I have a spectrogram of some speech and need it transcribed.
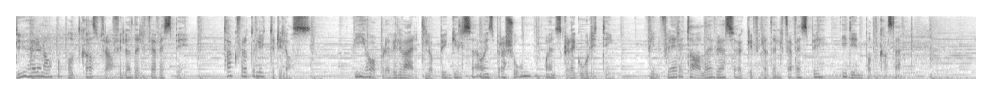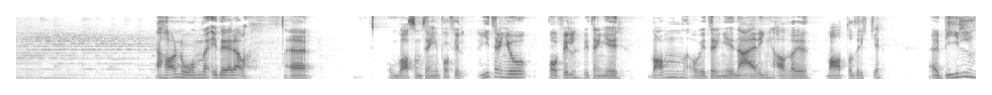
Du hører nå på podkast fra Philadelphia Vestby. Takk for at du lytter til oss. Vi håper det vil være til oppbyggelse og inspirasjon, og ønsker deg god lytting. Finn flere taler ved å søke Philadelphia Vestby i din podkast-app. Jeg har noen ideer ja, da, eh, om hva som trenger påfyll. Vi trenger jo påfyll. Vi trenger vann, og vi trenger næring av eh, mat og drikke. Eh, bilen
